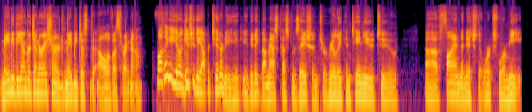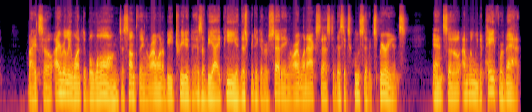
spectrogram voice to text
maybe the younger generation or maybe just all of us right now. Well, I think it, you know it gives you the opportunity if you, if you think about mass customization to really continue to uh, find the niche that works for me, right? So I really want to belong to something, or I want to be treated as a VIP in this particular setting, or I want access to this exclusive experience, and so I'm willing to pay for that.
